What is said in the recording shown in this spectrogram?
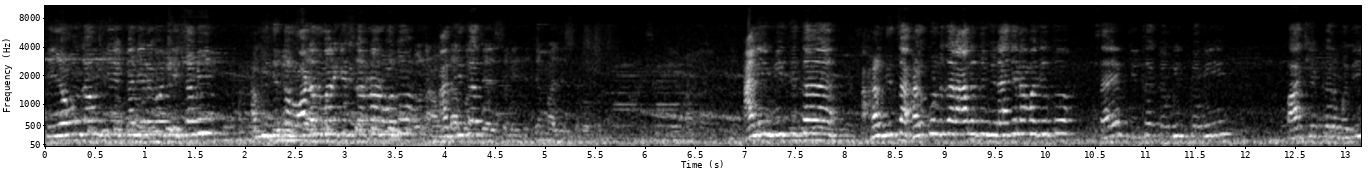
ते येऊन जाऊन ते कनेरेगावची जमीन आम्ही तिथं मॉडर्न मार्केट करणार होतो. आणि तिथं आणि मी तिथं हळदीचा हळकुंड जर आलं तर मी राजीनामा देतो. साहेब तिथं कमीत कमी पाच एकरमध्ये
